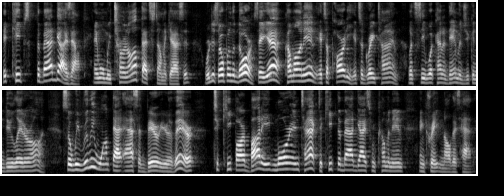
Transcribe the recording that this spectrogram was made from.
It keeps the bad guys out. And when we turn off that stomach acid, we're just opening the door. Say, yeah, come on in. It's a party. It's a great time. Let's see what kind of damage you can do later on. So we really want that acid barrier there to keep our body more intact, to keep the bad guys from coming in and creating all this havoc.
